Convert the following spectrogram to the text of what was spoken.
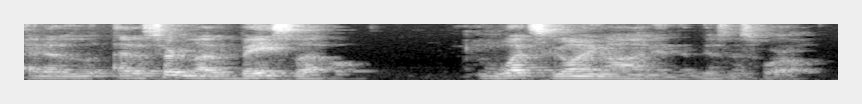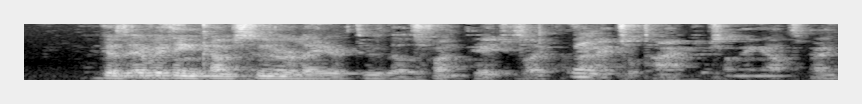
at a, at a certain level, base level, what's going on in the business world. Because everything comes sooner or later through those front pages, like the Right. Financial Times or something else, right?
